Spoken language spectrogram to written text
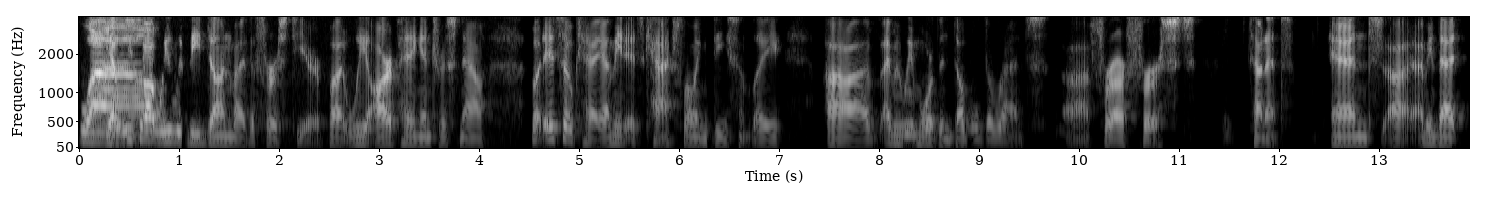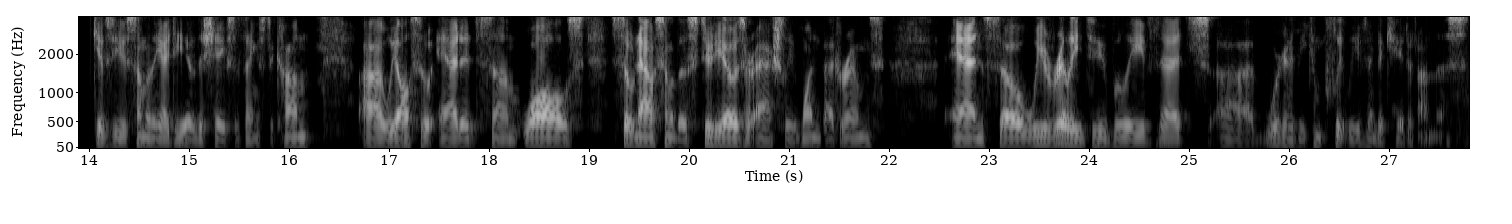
wow. Yeah, we thought we would be done by the first year, but we are paying interest now. But it's okay. I mean, it's cash flowing decently. Uh, I mean, we more than doubled the rent uh, for our first tenant, and uh, I mean that gives you some of the idea of the shapes of things to come. Uh, we also added some walls, so now some of those studios are actually one bedrooms. And so we really do believe that uh, we're going to be completely vindicated on this.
